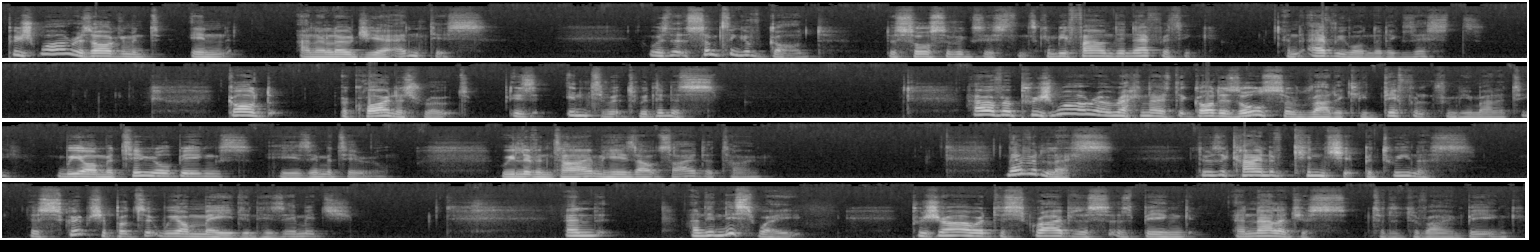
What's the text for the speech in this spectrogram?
Przywara's argument in Analogia Entis was that something of God, the source of existence, can be found in everything and everyone that exists. God, Aquinas wrote, is intimate within us. However, Przywara recognized that God is also radically different from humanity. We are material beings, he is immaterial. We live in time, he is outside of time. Nevertheless, there is a kind of kinship between us. As Scripture puts it, we are made in His image. And, and in this way, Przywara describes us as being analogous to the divine being.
